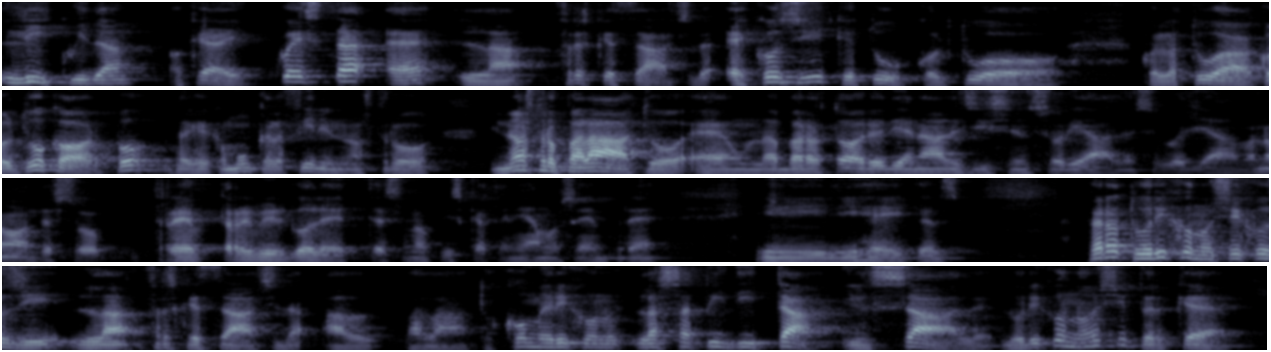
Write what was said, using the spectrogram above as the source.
liquida, ok? Questa è la freschezza acida. È così che tu col tuo, tua, col tuo corpo, perché comunque alla fine il nostro, il nostro, palato è un laboratorio di analisi sensoriale, se vogliamo, no? Adesso tre, tre virgolette, se no qui scateniamo sempre i, gli haters. Però tu riconosci così la freschezza acida al palato, come la sapidità, il sale, lo riconosci perché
